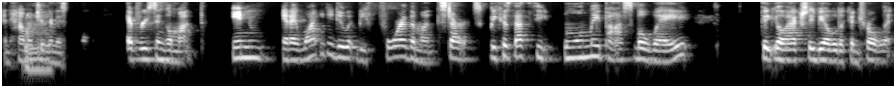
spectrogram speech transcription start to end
and how much mm-hmm. you're going to every single month in and I want you to do it before the month starts because that's the only possible way that you'll actually be able to control it.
